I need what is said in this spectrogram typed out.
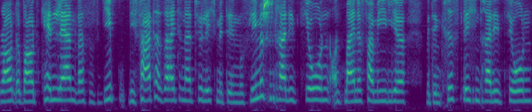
roundabout kennenlernen, was es gibt. Die Vaterseite natürlich mit den muslimischen Traditionen und meine Familie mit den christlichen Traditionen.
